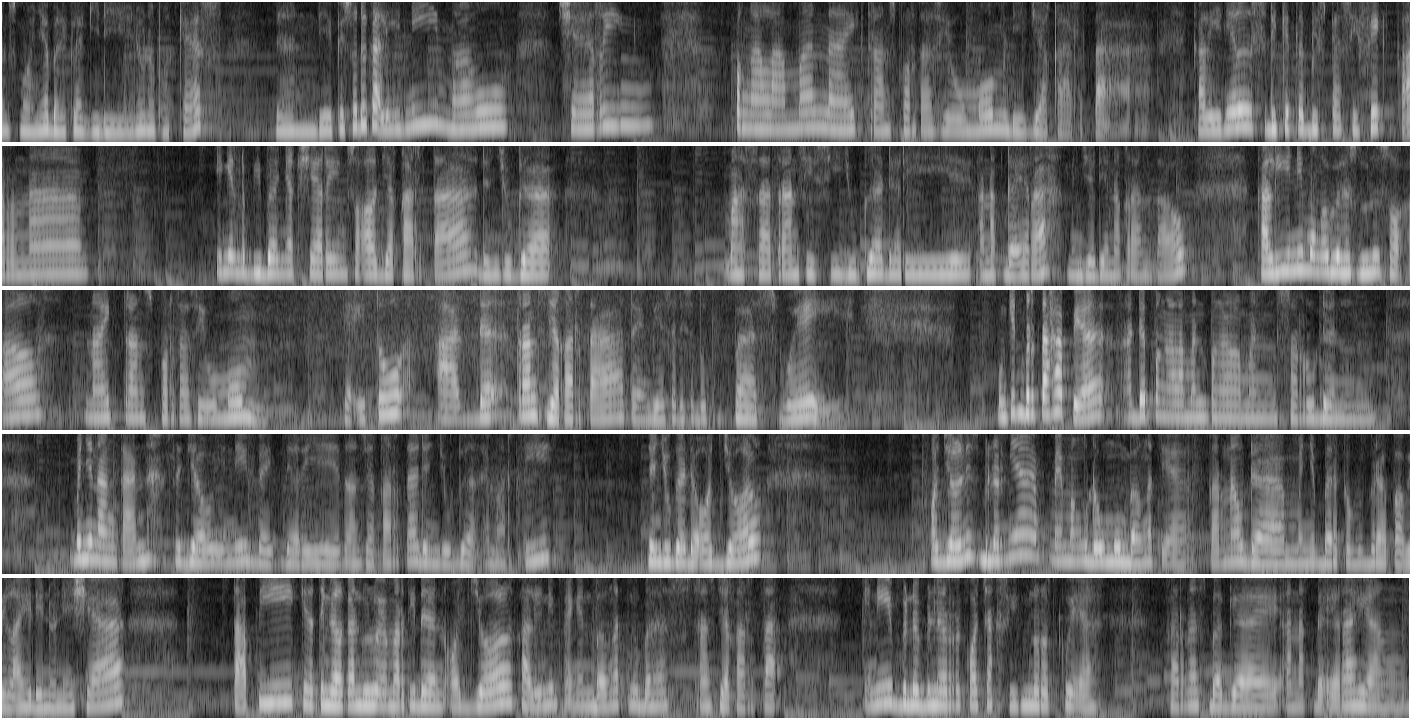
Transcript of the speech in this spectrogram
teman-teman semuanya, balik lagi di Nona Podcast. Dan di episode kali ini mau sharing pengalaman naik transportasi umum di Jakarta. Kali ini sedikit lebih spesifik karena ingin lebih banyak sharing soal Jakarta dan juga masa transisi juga dari anak daerah menjadi anak rantau. Kali ini mau ngebahas dulu soal naik transportasi umum yaitu ada Transjakarta atau yang biasa disebut busway. Mungkin bertahap ya, ada pengalaman-pengalaman seru dan menyenangkan sejauh ini baik dari Transjakarta dan juga MRT dan juga ada ojol. Ojol ini sebenarnya memang udah umum banget ya karena udah menyebar ke beberapa wilayah di Indonesia tapi kita tinggalkan dulu MRT dan ojol. Kali ini pengen banget ngebahas Transjakarta. Ini bener-bener kocak sih menurutku ya. Karena sebagai anak daerah yang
